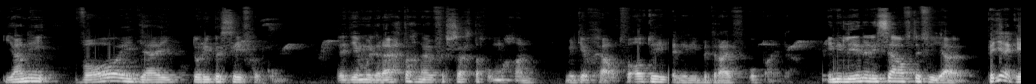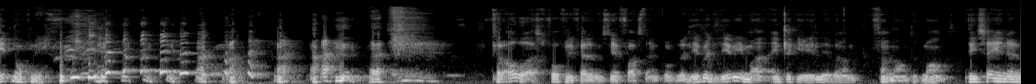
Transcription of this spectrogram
Jannie, waar het jy tot die besef gekom? Dat jy moet regtig nou versigtig omgaan met jou geld, veral toe jy in hierdie bedryf opeindig. En Helene dieselfde vir jou. Weet jy ek het nog nie. Veral as gevolg van die feit dat ons nie 'n vaste inkomste het. Lewe lewe jy maar eintlik hele lewe lank van maand tot maand. Sê jy nou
